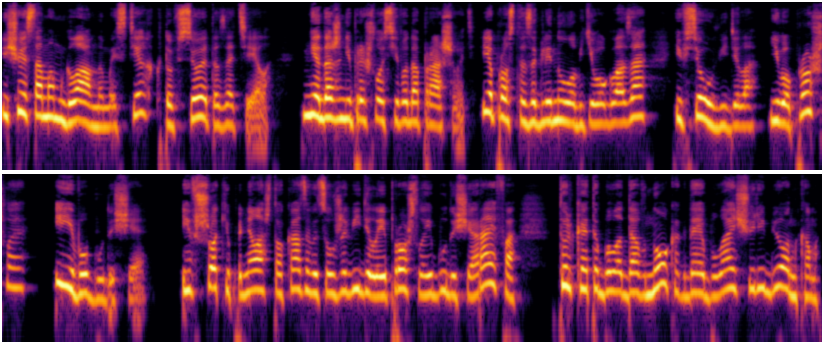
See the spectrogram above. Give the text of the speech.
еще и самым главным из тех, кто все это затеял. Мне даже не пришлось его допрашивать. Я просто заглянула в его глаза и все увидела. Его прошлое и его будущее. И в шоке поняла, что, оказывается, уже видела и прошлое, и будущее Райфа, только это было давно, когда я была еще ребенком.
